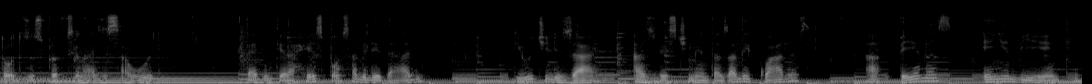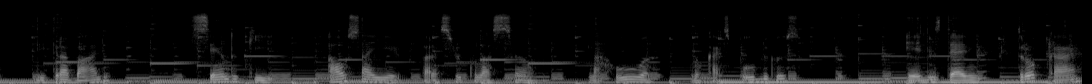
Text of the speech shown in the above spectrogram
todos os profissionais de saúde devem ter a responsabilidade de utilizar as vestimentas adequadas apenas em ambiente de trabalho, sendo que ao sair para circulação na rua, locais públicos, eles devem trocar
